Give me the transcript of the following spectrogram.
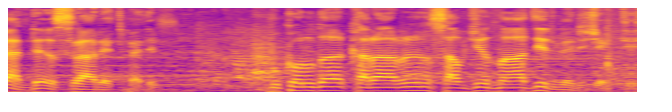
Ben de ısrar etmedim. Bu konuda kararı savcı Nadir verecekti.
